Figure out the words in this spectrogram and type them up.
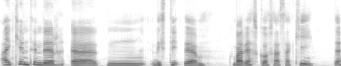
Hay que entender eh, mm, eh, varias cosas aquí. ¿eh?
